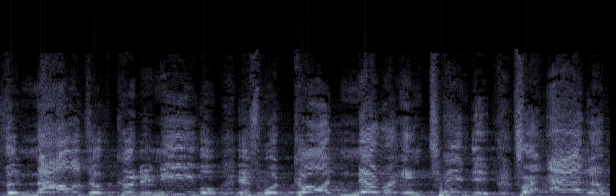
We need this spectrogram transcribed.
The knowledge of good and evil is what God never intended for Adam Adam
